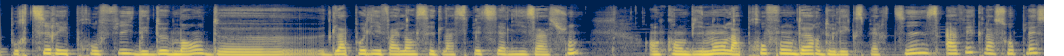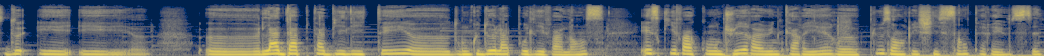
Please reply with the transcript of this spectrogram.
pour tirer profit des demandes euh, de la polyvalence et de la spécialisation en combinant la profondeur de l'expertise avec la souplesse et, l'adaptabilité donc de la polyvalence et ce qui va conduire à une carrière plus enrichissante et réussie.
